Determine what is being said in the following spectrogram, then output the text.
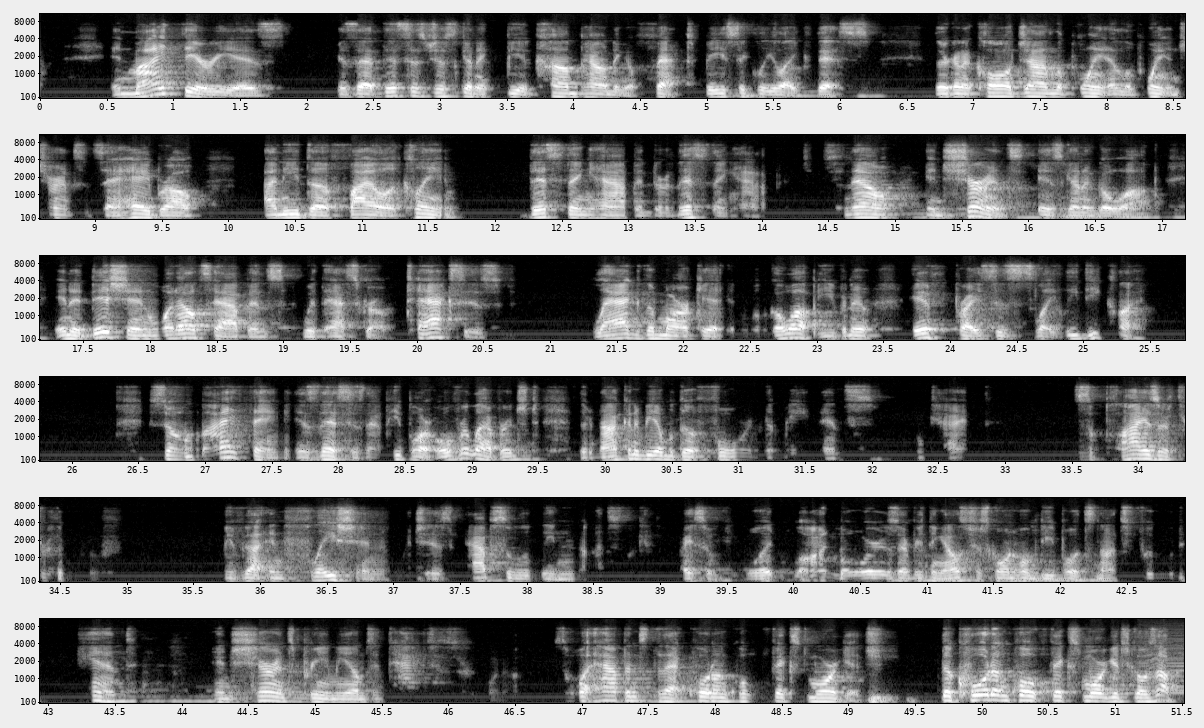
And my theory is is that this is just going to be a compounding effect, basically like this. They're going to call John Lapointe at Lapointe Insurance and say, "Hey, bro, I need to file a claim. This thing happened or this thing happened. So now insurance is going to go up. In addition, what else happens with escrow? Taxes lag the market and will go up even if, prices slightly decline. So my thing is this is that people are over leveraged. They're not going to be able to afford the maintenance. Okay. Supplies are through the roof. We've got inflation, which is absolutely nuts price of wood, lawnmowers, everything else, just going Home Depot, it's nuts, food, and insurance premiums and taxes are going up. So what happens to that quote unquote fixed mortgage? The quote unquote fixed mortgage goes up.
